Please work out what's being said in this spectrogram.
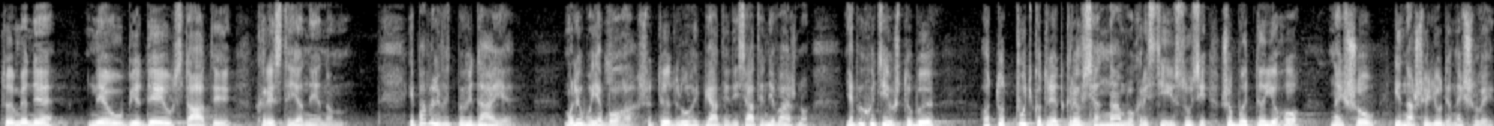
ти мене не убідив стати християнином. І Павел відповідає, молив би я Бога, що ти другий, п'ятий, десятий, неважно. Я би хотів, щоб отут путь, який відкрився нам во Христі Ісусі, щоб ти його знайшов і наші люди знайшли.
